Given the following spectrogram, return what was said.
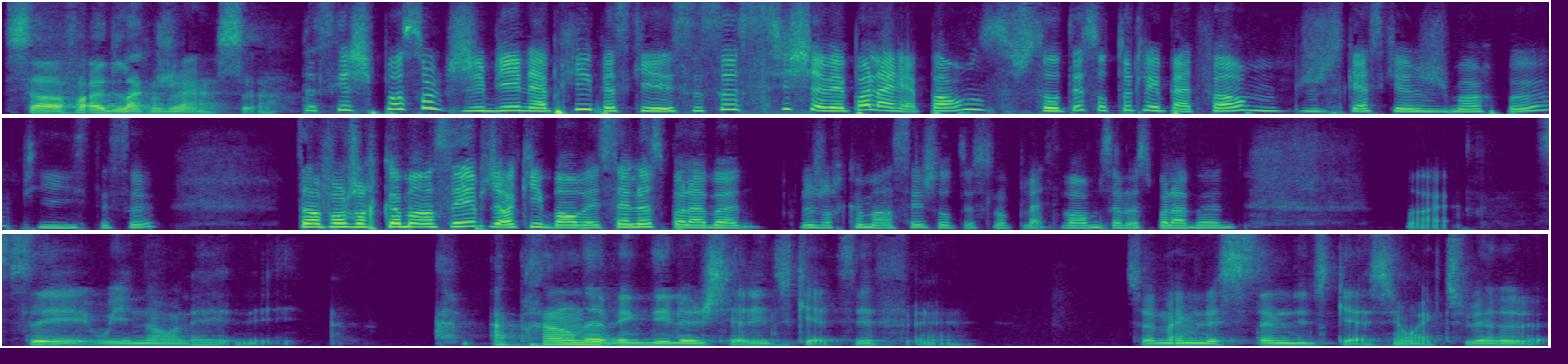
ça va faire de l'argent, ça. Parce que je suis pas sûre que j'ai bien appris, parce que c'est ça, si je savais pas la réponse, je sautais sur toutes les plateformes jusqu'à ce que je meure pas, puis c'était ça. Dans le fond, je recommençais, puis j'ai dit, OK, bon, ben celle-là, c'est pas la bonne. Là, je recommençais, je sautais sur l'autre plateforme, celle-là, c'est pas la bonne. C'est, oui, non, les- les- apprendre avec des logiciels éducatifs, euh, ça, même le système d'éducation actuel,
